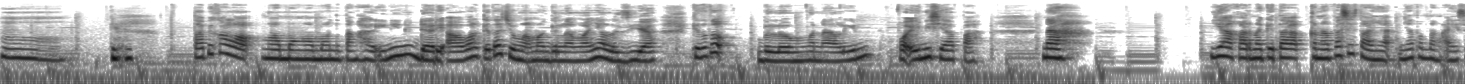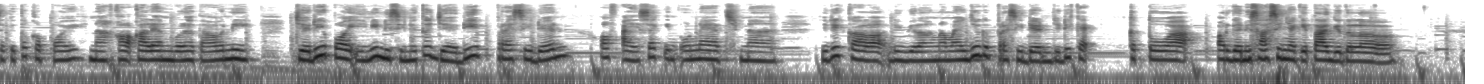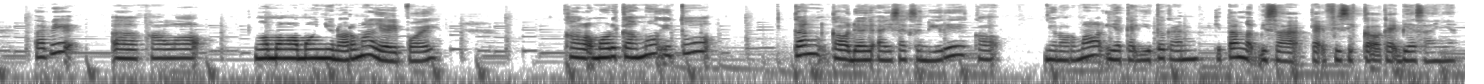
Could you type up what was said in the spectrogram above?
hmm. Tapi kalau ngomong-ngomong tentang hal ini nih dari awal kita cuma manggil namanya Luzia. Kita tuh belum kenalin Po ini siapa. Nah, Ya, karena kita kenapa sih tanyanya tentang Isaac itu ke Poi? Nah, kalau kalian boleh tahu nih, jadi Poi ini di sini tuh jadi presiden of Isaac in UNED. Nah, jadi kalau dibilang namanya juga presiden, jadi kayak ketua organisasinya kita gitu loh. Tapi uh, kalau ngomong-ngomong new normal ya, Poi. Kalau menurut kamu itu kan kalau dari Isaac sendiri, kalau new normal ya kayak gitu kan kita nggak bisa kayak fisikal kayak biasanya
